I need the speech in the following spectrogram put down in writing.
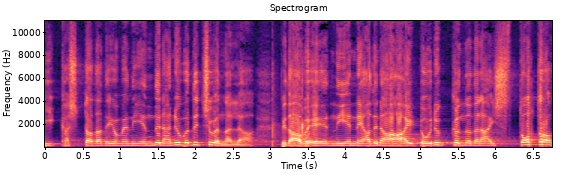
ഈ കഷ്ടത ദൈവമേ നീ എന്തിനനുവദിച്ചു എന്നല്ല. പിതാവേ നീ എന്നെ അതിനായിട്ട് ഒരുക്കുന്നതിനായി സ്തോത്രം.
